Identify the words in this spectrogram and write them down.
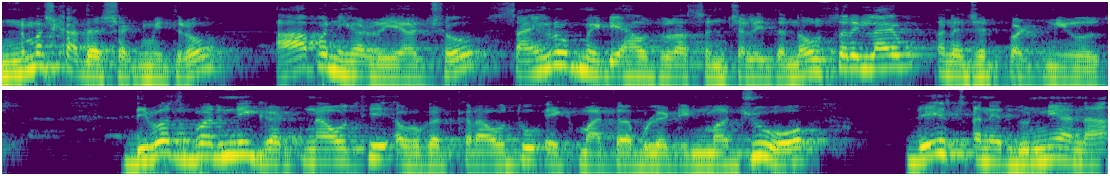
નમસ્કાર દર્શક મિત્રો, આપ નિહાળ રહ્યા છો સાઈ ગ્રુપ મીડિયા હાઉસ દ્વારા સંચાલિત નવસારી લાઈવ અને ઝટપટ ન્યૂઝ. દિવસભરની ઘટનાઓથી અવગત કરાવતું એકમાત્ર બુલેટિનમાં જુઓ, દેશ અને દુનિયાના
